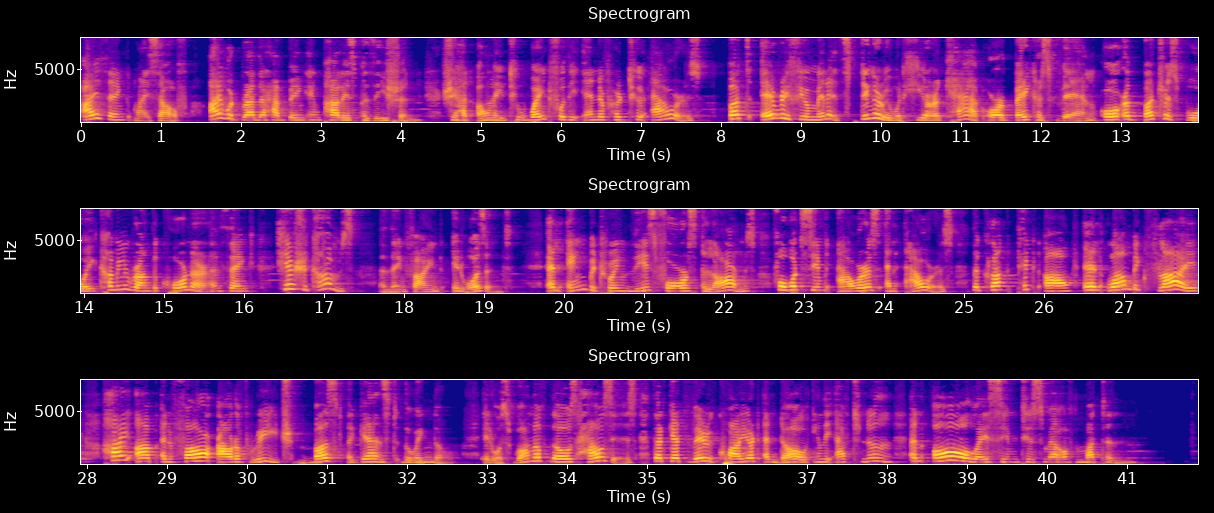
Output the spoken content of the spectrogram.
I think myself, I would rather have been in Polly's position. She had only to wait for the end of her two hours. But every few minutes, Diggory would hear a cab or a baker's van or a butcher's boy coming round the corner and think, Here she comes and then find it wasn't. And in between these false alarms, for what seemed hours and hours, the clock ticked on, and one big fly, high up and far out of reach, buzzed against the window. It was one of those houses that get very quiet and dull in the afternoon and always seem to smell of mutton.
